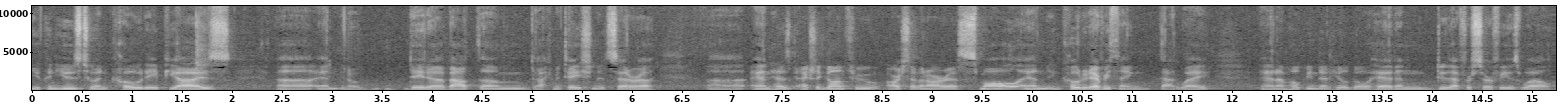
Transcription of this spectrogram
you can use to encode APIs uh, and you know data about them, documentation, et cetera, uh, and has actually gone through R7RS small and encoded everything that way. And I'm hoping that he'll go ahead and do that for SRFI as well.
